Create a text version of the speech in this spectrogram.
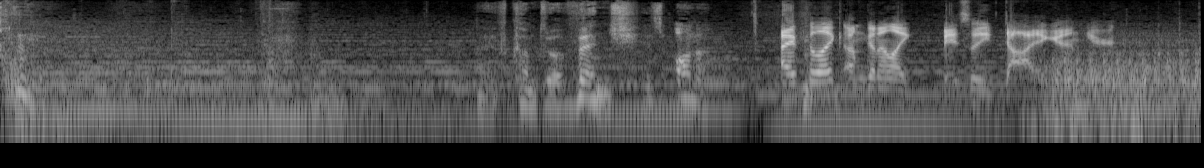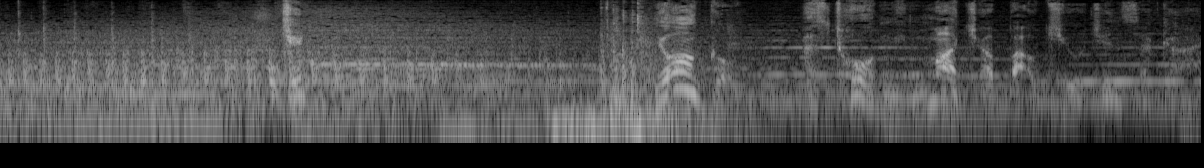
I have come to avenge his honor. I feel like I'm gonna like basically die again here. Jin. Your uncle has told me much about you, Jin Sakai.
